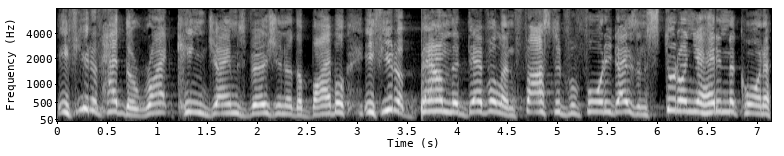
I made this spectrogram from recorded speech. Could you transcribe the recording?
if you'd have had the right King James version of the Bible, if you'd have bound the devil and fasted for 40 days and stood on your head in the corner,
